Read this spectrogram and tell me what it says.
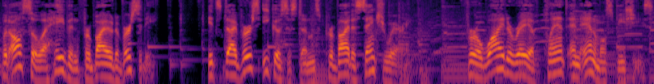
but also a haven for biodiversity. Its diverse ecosystems provide a sanctuary for a wide array of plant and animal species,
